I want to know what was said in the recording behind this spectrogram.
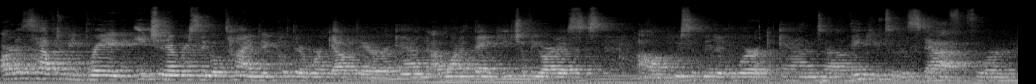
artists have to be brave each and every single time they put their work out there. And I want to thank each of the artists um, who submitted work. And uh, thank you to the staff for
